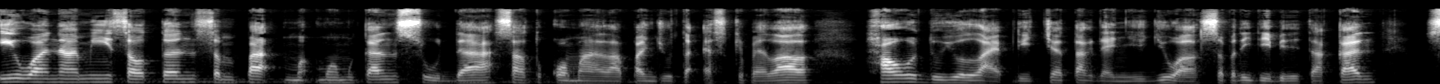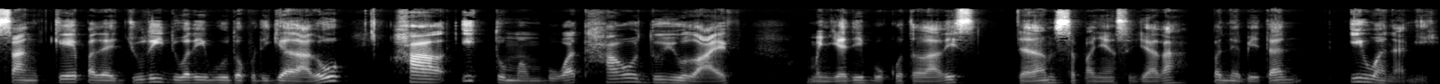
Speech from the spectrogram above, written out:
Iwanami Southern sempat mengumumkan sudah 1,8 juta eskapelal How Do You Live dicetak dan dijual seperti diberitakan Sangke pada Juli 2023 lalu, hal itu membuat How Do You Live menjadi buku terlaris dalam sepanjang sejarah penerbitan Iwanabe.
